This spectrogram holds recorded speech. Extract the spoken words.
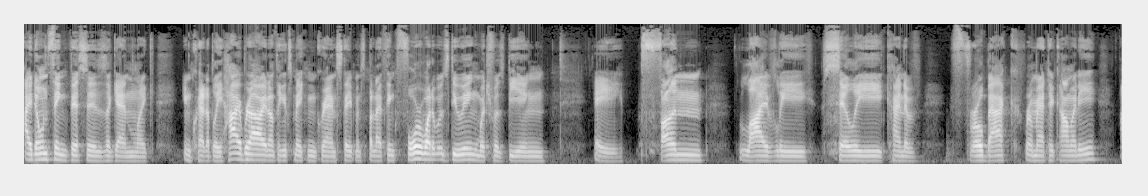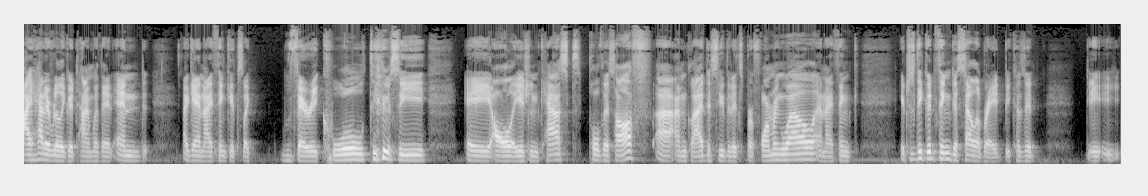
I don't think this is again like incredibly highbrow. I don't think it's making grand statements, but I think for what it was doing, which was being a fun, lively, silly kind of throwback romantic comedy, I had a really good time with it. And again, I think it's like very cool to see a all Asian cast pull this off. Uh, I'm glad to see that it's performing well, and I think it's just a good thing to celebrate because it it,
